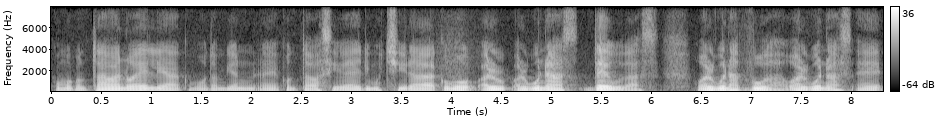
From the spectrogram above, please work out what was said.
como contaba Noelia, como también eh, contaba Sibel y Muchira, como algunas deudas o algunas dudas o algunos eh,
